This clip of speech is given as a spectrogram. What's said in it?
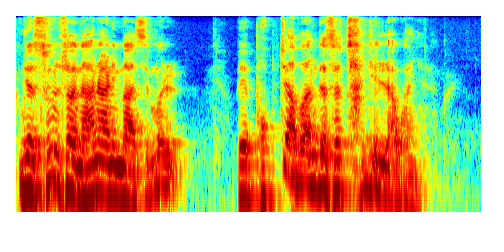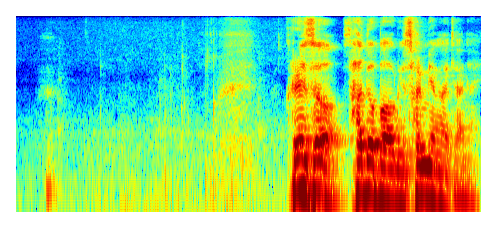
근데 순수한 하나님 말씀을 왜 복잡한 데서 찾으려고 하냐는 거예요. 그래서 사도 바울이 설명하잖아요.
